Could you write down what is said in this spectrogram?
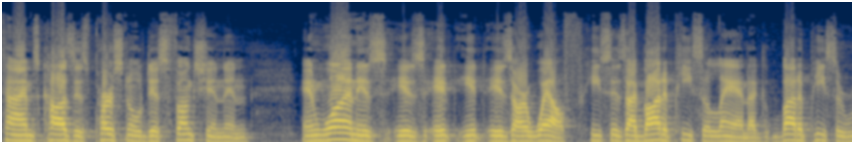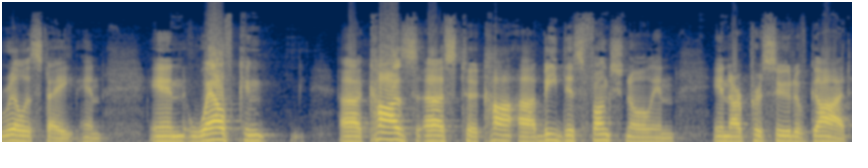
times causes personal dysfunction and and one is is it, it is our wealth. He says, "I bought a piece of land. I bought a piece of real estate, and and wealth can uh, cause us to ca- uh, be dysfunctional in in our pursuit of God.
